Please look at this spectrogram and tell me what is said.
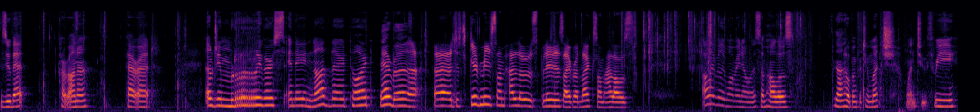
Zubat. Carvanha. Patrat. Elgyem Reverse, and another Torterra. Uh, just give me some hellos, please. I would like some hellos. All I really want right now is some holos. Not hoping for too much. One, two, three.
